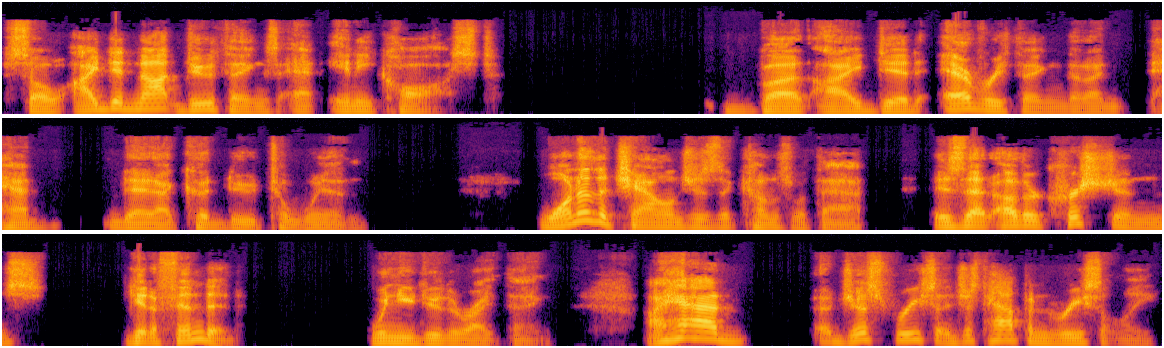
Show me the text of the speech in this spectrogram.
So I did not do things at any cost, but I did everything that I had that I could do to win. One of the challenges that comes with that is that other Christians get offended when you do the right thing. I had Uh, just recently, just happened recently.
